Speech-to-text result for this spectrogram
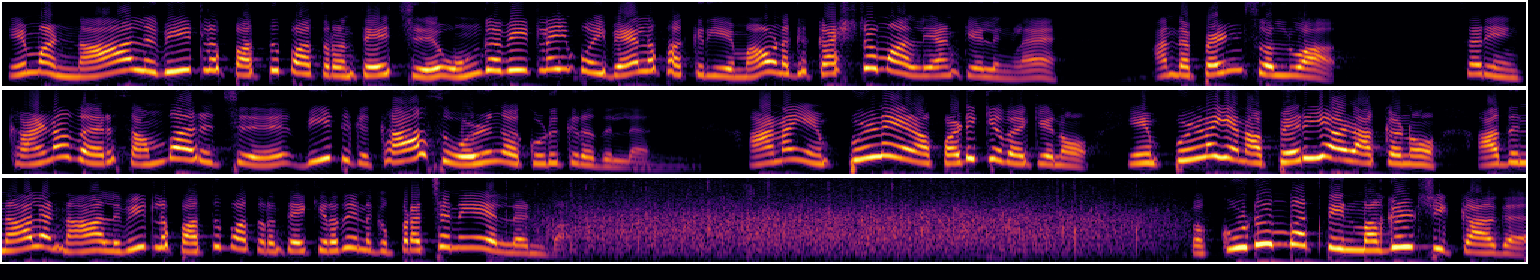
ஏம்மா நாலு வீட்ல பத்து பாத்திரம் தேய்ச்சு உங்க வீட்லயும் போய் வேலை பார்க்குறியேம்மா? உனக்கு கஷ்டமா இல்லையான்னு கேளுங்களேன். அந்த பெண் சொல்லுவா சார் என் கணவர் சம்பாரிச்சு வீட்டுக்கு காசு ஒழுங்கா கொடுக்கறது இல்ல ஆனா என் பிள்ளைய நான் படிக்க வைக்கணும். என் பிள்ளைய நான் பெரிய ஆளாக்கணும். அதனால நாலு வீட்டில் பத்து பாத்திரம் தேய்க்கிறது எனக்கு பிரச்சனையே இல்லைன்பா. இப்ப குடும்பத்தின் மகிழ்ச்சிக்காக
